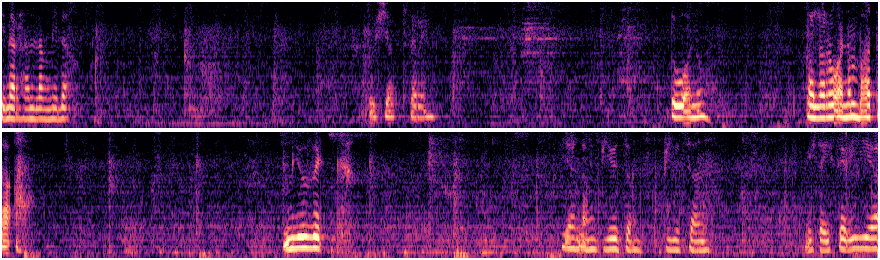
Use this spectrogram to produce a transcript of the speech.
Sinarhan lang nila. Ito shop sa rin. Ito ano, palaroan ng bata. Music. Yan ang Fusion. Fusion. May Saizeriya.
